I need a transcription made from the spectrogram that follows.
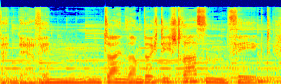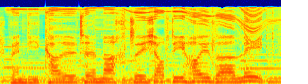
Wenn der Wind einsam durch die Straßen fegt, wenn die kalte Nacht sich auf die Häuser legt,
